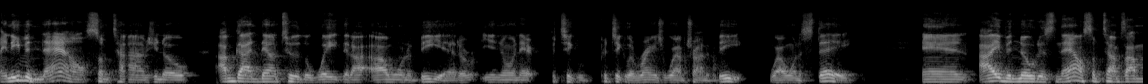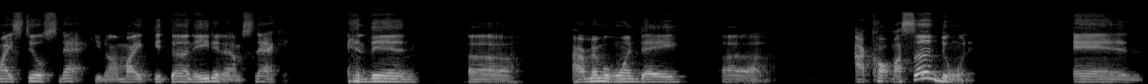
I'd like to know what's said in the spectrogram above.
And even now, sometimes, you know, I've gotten down to the weight that I, I want to be at, or you know, in that particular particular range where I'm trying to be, where I want to stay. And I even notice now sometimes I might still snack. You know, I might get done eating and I'm snacking. And then uh, I remember one day uh, I caught my son doing it. And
